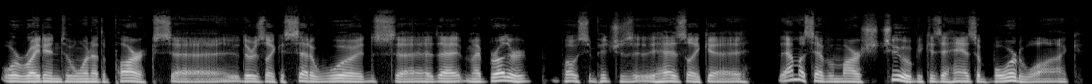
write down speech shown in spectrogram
Or right into one of the parks. Uh, there's like a set of woods uh, that my brother posted pictures. It has like a, that must have a marsh too because it has a boardwalk.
